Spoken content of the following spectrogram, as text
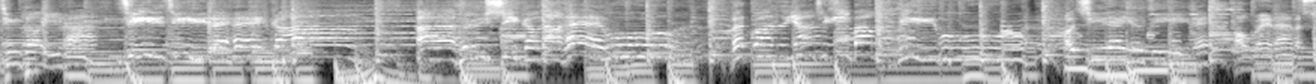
听到伊拉天天来讲，阿拉欢喜讲上海话，不管是洋泾浜门里户，学起来有点难，学会了不输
